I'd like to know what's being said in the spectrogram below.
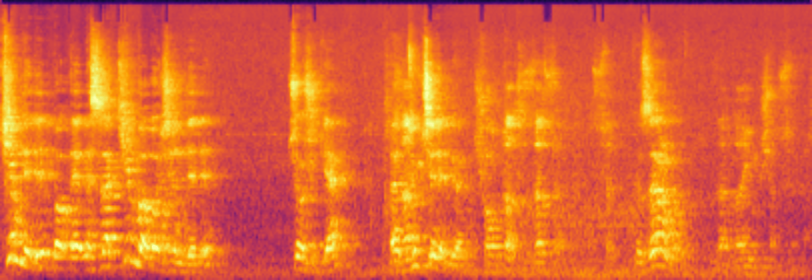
Kim dedi? Ba- e, Mesela kim babacığım dedi çocukken? Ben Kızar. Türkçe de biliyorum. Çok da kızar söyler. Kızar mı? Kızar daha yumuşak söyler.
